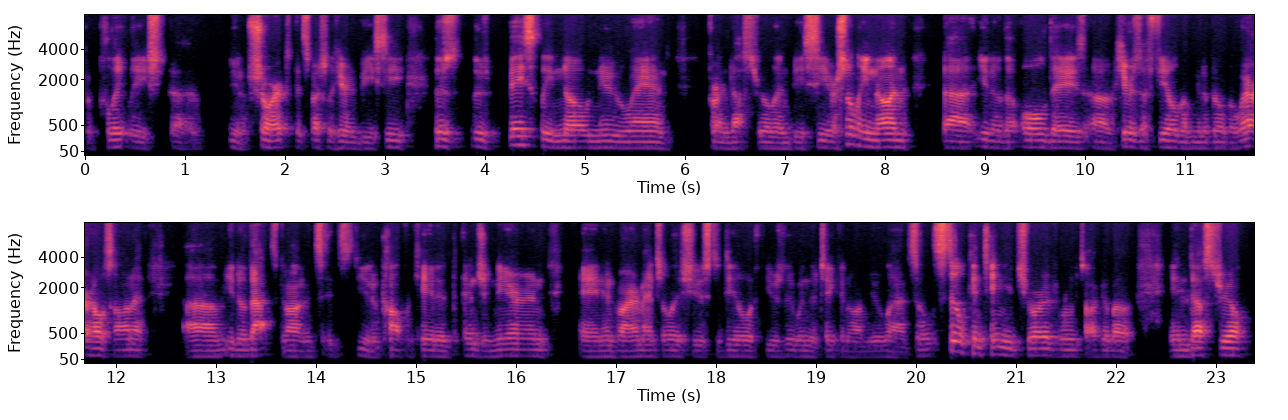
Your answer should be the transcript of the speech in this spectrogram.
completely uh, you know short, especially here in BC. There's there's basically no new land for industrial in BC, or certainly none. Uh, you know the old days of here's a field, I'm going to build a warehouse on it. Um, you know that's gone. It's it's you know complicated engineering and environmental issues to deal with usually when they're taking on new land. So still continued shortage when we talk about industrial.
